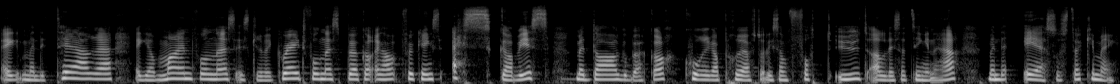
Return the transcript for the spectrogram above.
jeg mediterer, jeg gjør mindfulness, jeg skriver gratefulness-bøker. Jeg har freakings eskevis med dagbøker hvor jeg har prøvd å liksom fått ut alle disse tingene her, men det er så støkk i meg.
